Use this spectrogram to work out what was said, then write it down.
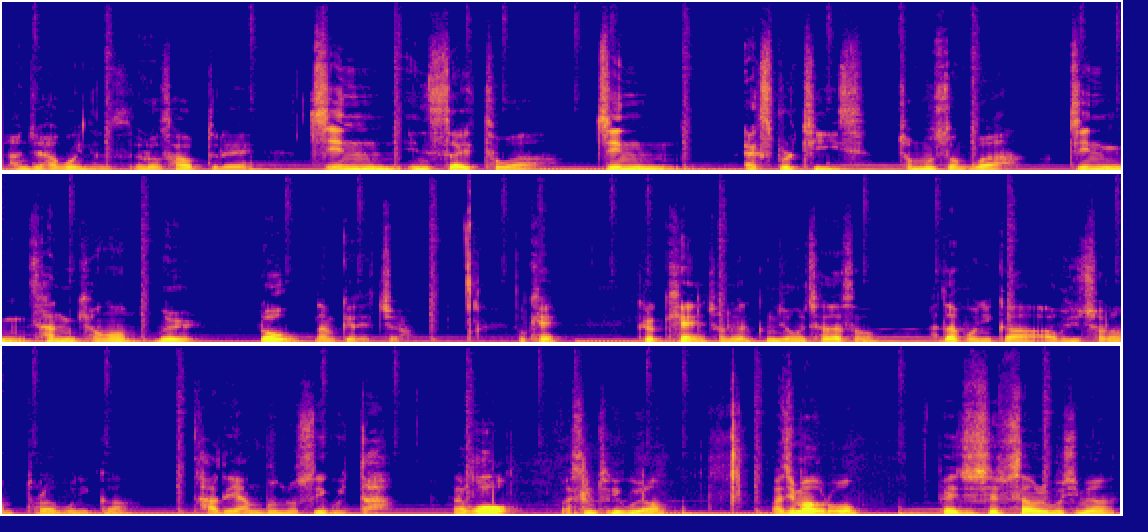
현재 하고 있는 여러 사업들의 찐 인사이트와 찐 엑스퍼티즈 전문성과 찐 산 경험을로 남게 됐죠. 오케이 그렇게 저는 긍정을 찾아서 하다 보니까 아버지처럼 돌아보니까 다 내 양분으로 쓰이고 있다라고 말씀드리고요. 마지막으로 페이지 13을 보시면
